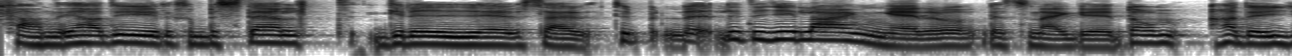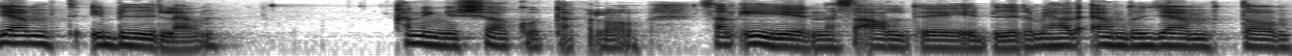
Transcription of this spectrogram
fan jag hade ju liksom beställt grejer, så här, typ lite girlanger och lite såna här grejer. De hade jag gömt i bilen. Han har ingen körkort tack och lov. Så han är ju nästan aldrig i bilen. Men jag hade ändå gömt dem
